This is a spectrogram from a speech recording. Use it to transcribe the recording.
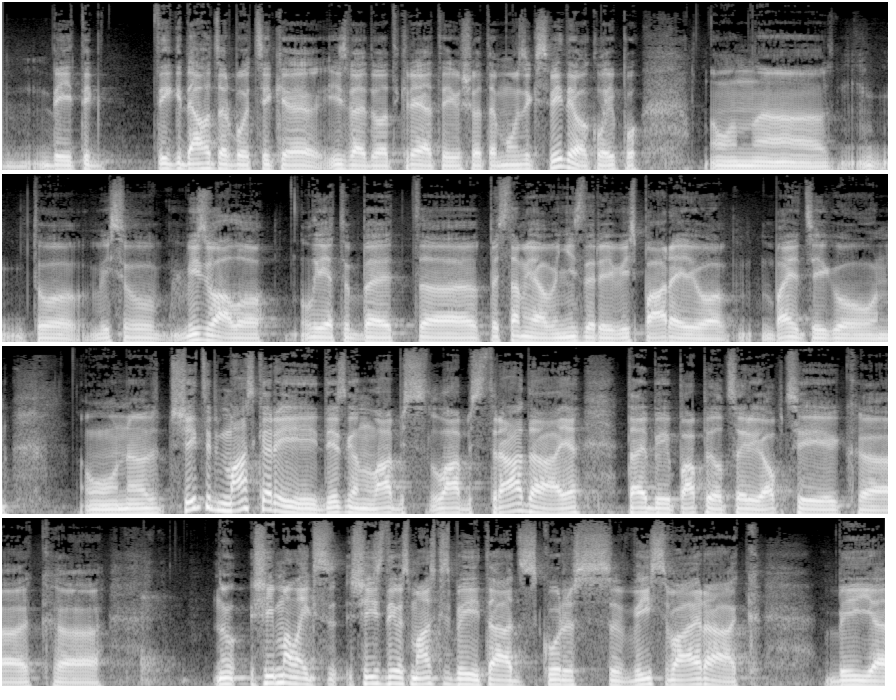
bija tik tik daudz, varbūt, cik eh, izveidot kreatīvu šo mūzikas video klipu un uh, to visu vizuālo lietu, bet uh, pēc tam jau viņi izdarīja vispārējo vajadzīgo. Un, Un šī maska arī diezgan labi, labi strādāja. Tā bija papildus arī opcija, ka, ka nu, šī, man liekas, šīs divas maskas bija tādas, kuras visvairāk uh, bija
